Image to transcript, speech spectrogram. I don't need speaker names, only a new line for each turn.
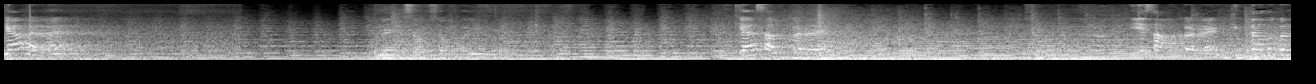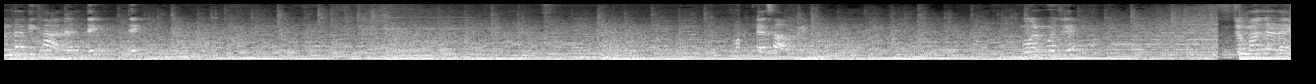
क्या
कर रहा है? क्या साफ़ कर रहा है? ये साफ़ कर रहा है? कितना तो गंदा दिखा रहा है। देख देख। क्या साफ़ है? बोल मुझे। जमा लड़ाई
